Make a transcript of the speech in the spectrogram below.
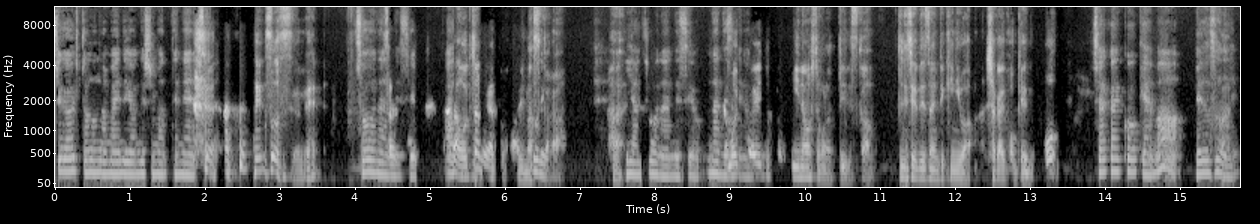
全く違う人の名前で呼んでしまってね、そうですよね。そうなんですよ。ただお茶のやつもありますから。はい。いや、そうなんですよ。なんですもう一回言い直してもらっていいですか？人生デザイン的には社会貢献を、社会貢献は目指さない。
